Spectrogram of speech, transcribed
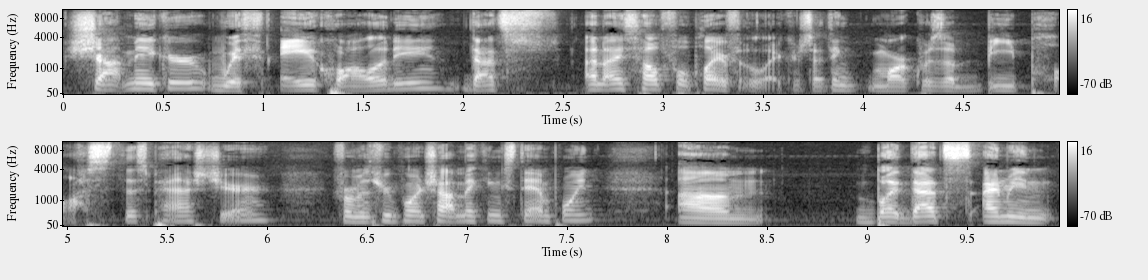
shot maker with A quality, that's a nice helpful player for the Lakers. I think Marc was a B plus this past year from a three point shot making standpoint. Um, but that's I mean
